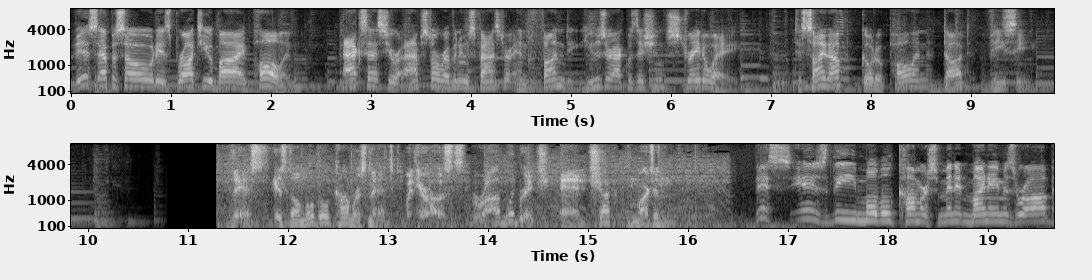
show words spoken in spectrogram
This episode is brought to you by Pollen. Access your App Store revenues faster and fund user acquisition straight away. To sign up, go to pollen.vc. This is the Mobile Commerce Minute with your hosts, Rob Woodbridge and Chuck Martin. This is the Mobile Commerce Minute. My name is Rob.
